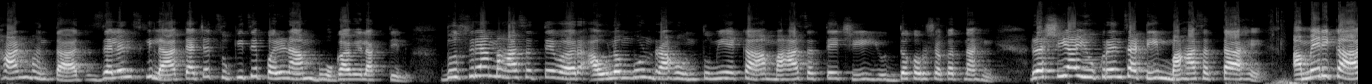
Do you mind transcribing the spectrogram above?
खान म्हणतात झेलेन्स्कीला त्याच्या चुकीचे परिणाम भोगावे लागतील. दुसऱ्या महासत्तेवर अवलंबून राहून तुम्ही एका महासत्तेची युद्ध करू शकत नाही. रशिया युक्रेनसाठी महासत्ता आहे. अमेरिका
